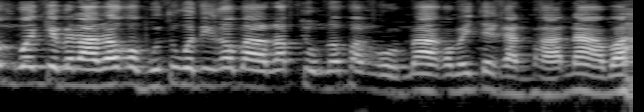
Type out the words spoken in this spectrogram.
สมควรเก็บเวลาแล้วขอบคุณทุกคนที่เข้ามารับชมรับฟังผมมากก็ไว้เจอกันพาร์ทหน้าว่า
